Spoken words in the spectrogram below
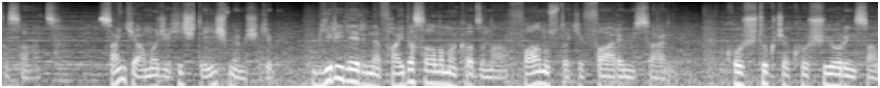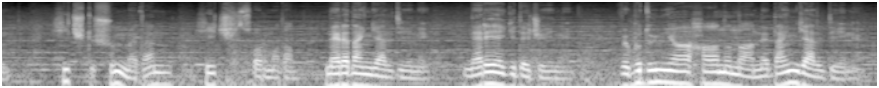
6 saat. Sanki amacı hiç değişmemiş gibi. Birilerine fayda sağlamak adına fanustaki fare misali. Koştukça koşuyor insan. Hiç düşünmeden, hiç sormadan. Nereden geldiğini, nereye gideceğini ve bu dünya hanına neden geldiğini.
